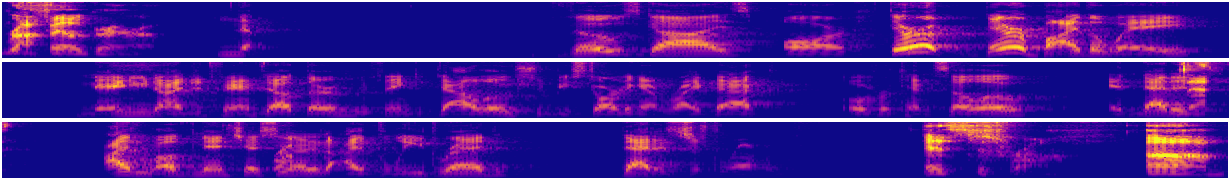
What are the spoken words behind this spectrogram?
Raphael Guerreiro. No. Those guys are there are there are by the way, Man United fans out there who think Dalot should be starting at right back over Cancelo, and that is Nah. I love Manchester United. I bleed red. That is just wrong. It's just wrong. Um,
